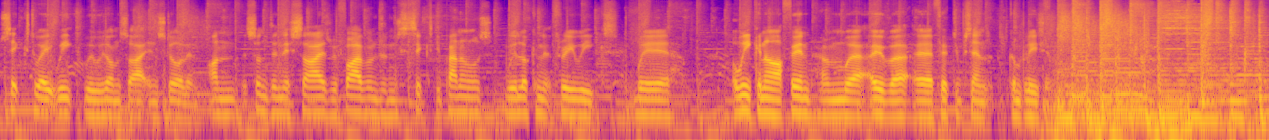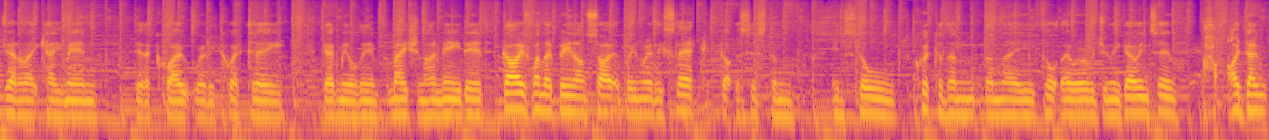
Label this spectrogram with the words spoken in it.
six to eight weeks, we was on site installing. On something this size with 560 panels, we're looking at three weeks. We're a week and a half in and we're over 50% uh, completion. Generate came in, did a quote really quickly, gave me all the information I needed. Guys, when they've been on site, have been really slick, got the system installed quicker than, than they thought they were originally going to. I don't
